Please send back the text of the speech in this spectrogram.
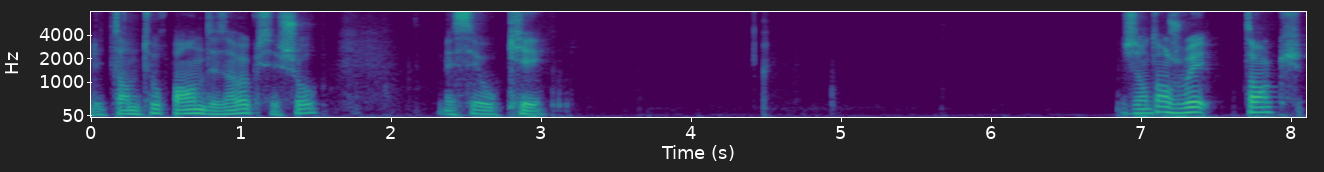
Les temps de tour par contre des invoques, c'est chaud. Mais c'est ok. J'entends jouer tank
